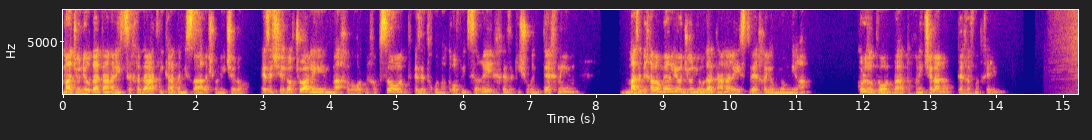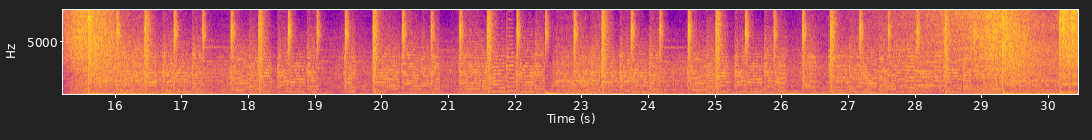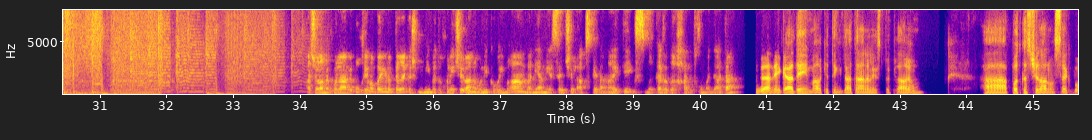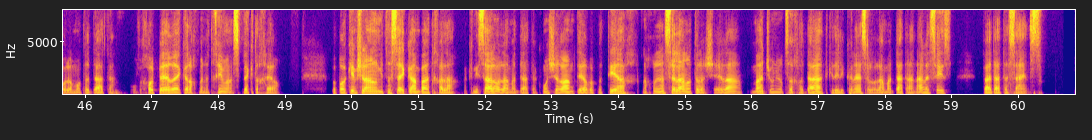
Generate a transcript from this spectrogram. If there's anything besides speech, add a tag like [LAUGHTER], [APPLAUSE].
מה ג'וניור דאטה אנליסט צריך לדעת לקראת המשרה הראשונית שלו? איזה שאלות שואלים, מה החברות מחפשות, איזה תכונות אופי צריך, איזה כישורים טכניים, מה זה בכלל אומר להיות ג'וניור דאטה אנליסט ואיך היום יום נראה. כל זאת ועוד בתוכנית שלנו, תכף מתחילים. אז שלום לכולם וברוכים הבאים לפרק השמיני בתוכנית שלנו, לי קוראים רם ואני המייסד של אפסקייל אנליטיקס, מרכז הדרכה לתחום ה-data. ואני גדי, marketing data analyst בפלאריום. הפודקאסט שלנו עוסק בעולמות ה-data, ובכל פרק אנחנו מנתחים אספקט אחר. בפרקים שלנו נתעסק גם בהתחלה, הכניסה לעולם ה-data. כמו שרם תיאר בפתיח, אנחנו ננסה לענות על השאלה מה junior צריך לדעת כדי להיכנס אל עולם ה-data analysis וה-data science.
